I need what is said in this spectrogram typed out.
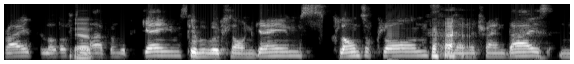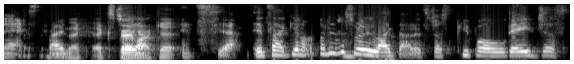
right? A lot of Yeah. happen with the games. People will clone games, clones of clones, and then the trend dies. Next, right? The expert So, yeah, market. It's yeah, it's like you know, but it is really like that. It's just people they just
